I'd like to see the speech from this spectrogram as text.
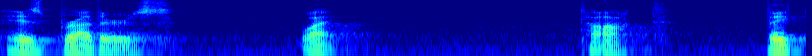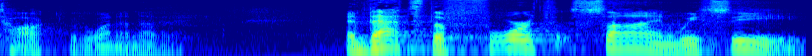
his brothers, what? Talked. They talked with one another. And that's the fourth sign we see.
